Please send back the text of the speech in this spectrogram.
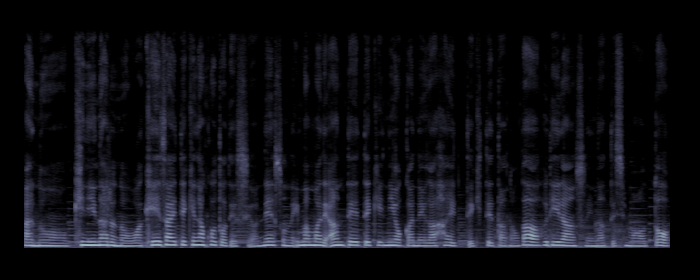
あの気になるのは経済的なことですよねその今まで安定的にお金が入ってきてたのがフリーランスになってしまうと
